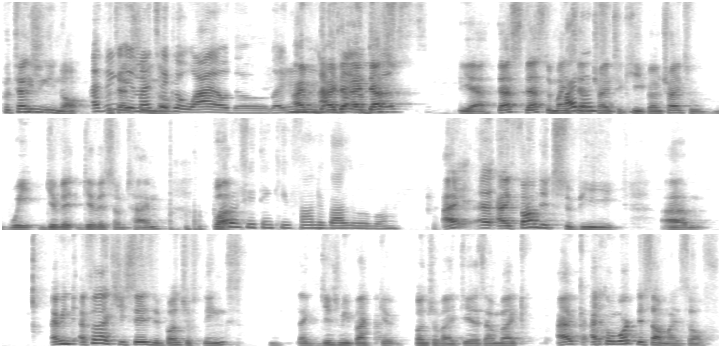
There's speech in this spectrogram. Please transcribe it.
potentially Maybe. not. I think it might not. take a while though. Like I'm, I, I, and that's first... yeah, that's that's the mindset I'm trying to keep. I'm trying to wait, give it give it some time. But why don't you think you found it valuable? I, I, I found it to be um I mean I feel like she says a bunch of things like gives me back a bunch of ideas. I'm like I, I can work this out myself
